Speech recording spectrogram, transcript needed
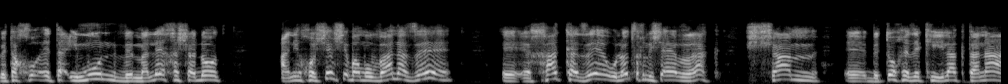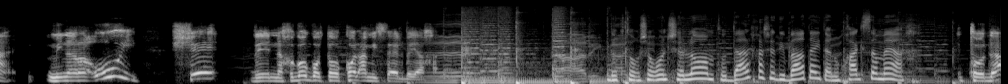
ואת האימון ומלא חשדות. אני חושב שבמובן הזה, חג כזה הוא לא צריך להישאר רק שם, אה, בתוך איזו קהילה קטנה. מן הראוי ש... ונחגוג אותו כל עם ישראל ביחד. דוקטור שרון שלום, תודה לך שדיברת איתנו, חג שמח. תודה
